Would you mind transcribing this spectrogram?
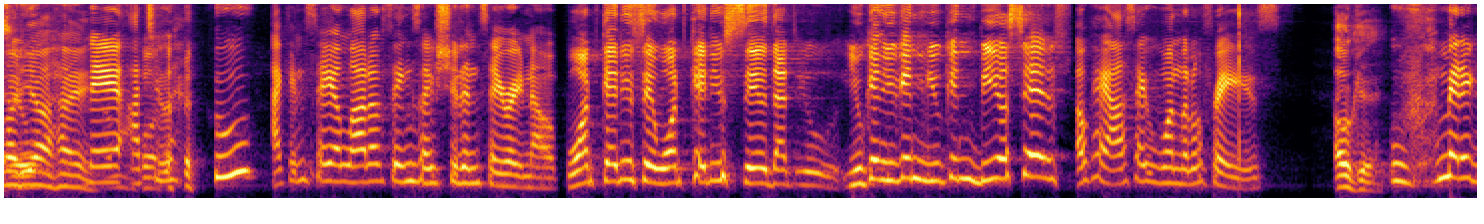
बढ़िया है. मैं अच्छू हूँ. I can say a lot of things I shouldn't say right now. What can you say? What can you say that you you can you can you can be yourself? Okay, I'll say one little phrase. Okay. Oof, मेरे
